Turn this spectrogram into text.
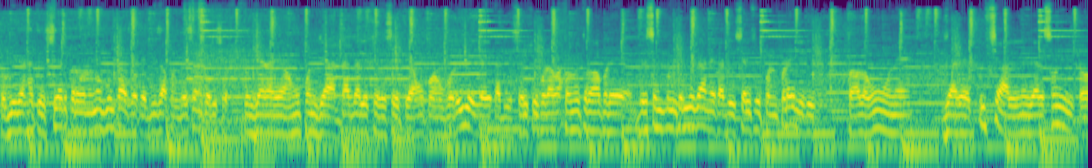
તો બીજા સાથે શેર કરવાનું ન ભૂલતા છો કે બીજા પણ દર્શન કરી છે તો જ્યારે હું પણ જ્યાં દાદા લખેલો છે, ત્યાં હું પણ ઊભો રહી ગયો એકાદી સેલ્ફી પડાવવા. તો મિત્રો, આપણે દર્શન પણ કરી લીધા અને એકાદી સેલ્ફી પણ પડાવી લીધી. તો હાલો, હું અને જ્યારે પૂછ્યા અને જ્યારે સુનિલ તો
